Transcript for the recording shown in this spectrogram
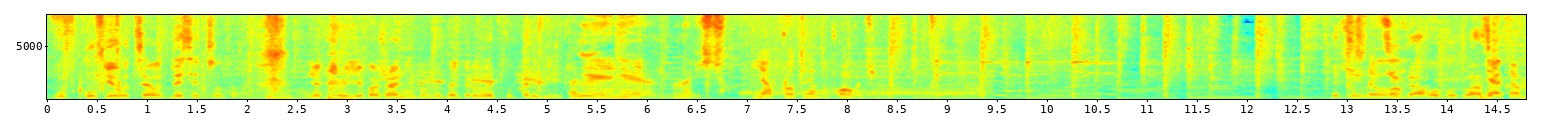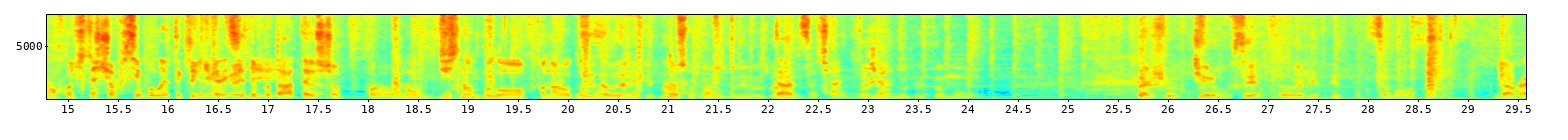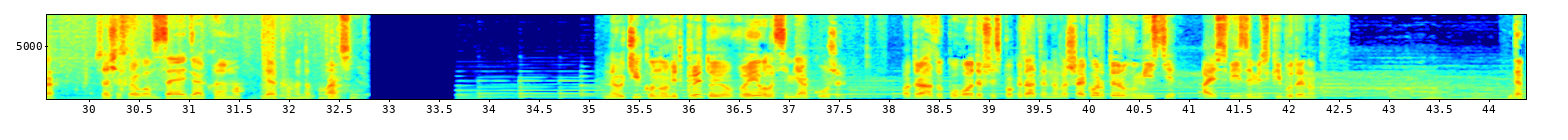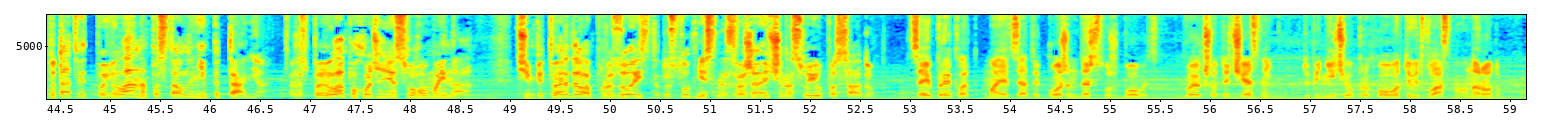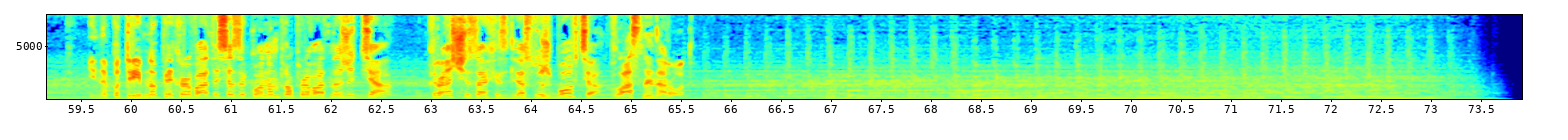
вкупі оце от 10 соток. Якщо є бажання, можу дати рулетку переміряти. Ні, ні, навіщо? Я проти Януковича. Щасливо вам. Цікаво, будь ласка. Дякуємо. Хочеться, щоб всі були такі, Такі відкриті, відкриті, депутати, так. щоб е, ну, дійсно було по народному. Це залежить від нас, кого ми будемо Так, вибирати. звичайно. То і буде. Тому в першу чергу все залежить від самого себе. Добре. Все щасливо вам. Все, дякуємо. Дякуємо, до побачення. Неочікувано відкритою виявила сім'я Кужель, одразу погодившись показати не лише квартиру в місті, а й свій заміський будинок. Депутат відповіла на поставлені питання, розповіла походження свого майна, чим підтвердила прозорість та доступність, незважаючи на свою посаду. Цей приклад має взяти кожен держслужбовець, бо якщо ти чесний, тобі нічого приховувати від власного народу. І не потрібно прикриватися законом про приватне життя. Кращий захист для службовця власний народ.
